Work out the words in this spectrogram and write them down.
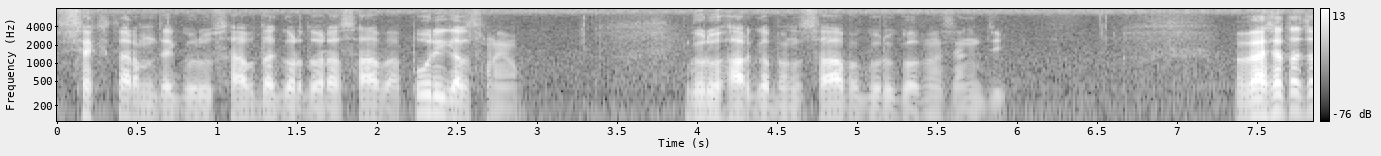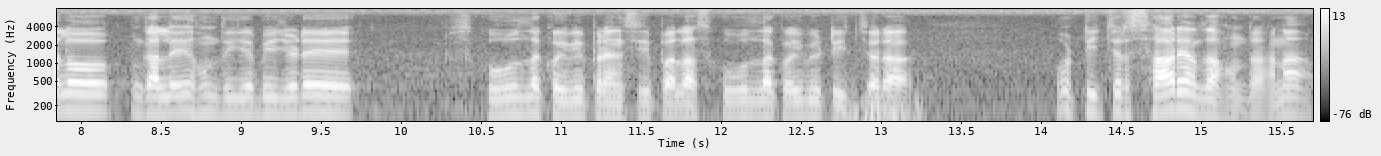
ਸਿੱਖ ਧਰਮ ਦੇ ਗੁਰੂ ਸਾਹਿਬ ਦਾ ਗੁਰਦੁਆਰਾ ਸਾਹਿਬ ਆ। ਪੂਰੀ ਗੱਲ ਸੁਣਿਓ। ਗੁਰੂ ਹਰਗੋਬਿੰਦ ਸਾਹਿਬ, ਗੁਰੂ ਗੋਬਿੰਦ ਸਿੰਘ ਜੀ। ਵੈਸੇ ਤਾਂ ਚਲੋ ਗੱਲ ਇਹ ਹੁੰਦੀ ਹੈ ਵੀ ਜਿਹੜੇ ਸਕੂਲ ਦਾ ਕੋਈ ਵੀ ਪ੍ਰਿੰਸੀਪਲ ਆ, ਸਕੂਲ ਦਾ ਕੋਈ ਵੀ ਟੀਚਰ ਆ, ਉਹ ਟੀਚਰ ਸਾਰਿਆਂ ਦਾ ਹੁੰਦਾ, ਹਨਾ?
